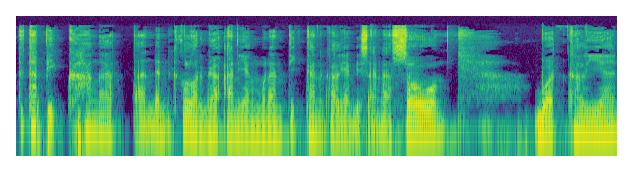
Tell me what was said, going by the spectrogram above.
tetapi kehangatan dan kekeluargaan yang menantikan kalian di sana. So, buat kalian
